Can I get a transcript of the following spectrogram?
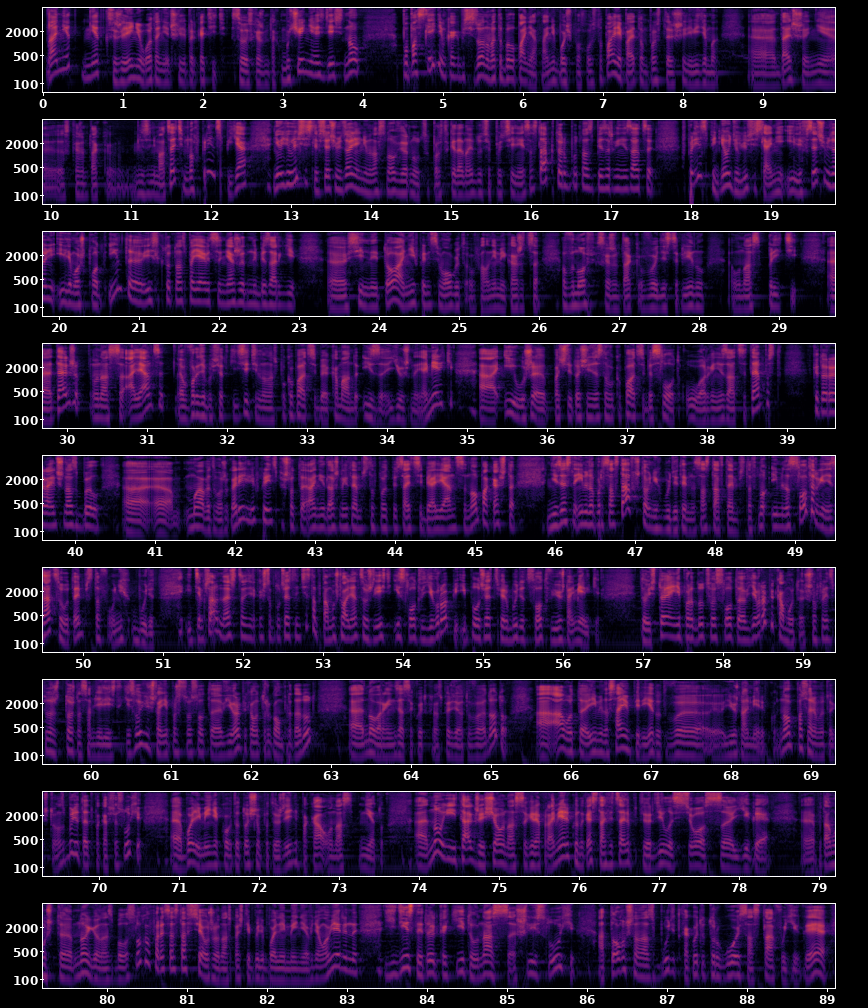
а нет, нет, к сожалению, вот они решили прекратить свое, скажем так, мучение здесь, но по последним как бы сезонам это было понятно. Они больше плохо выступали, поэтому просто решили, видимо, э, дальше не, скажем так, не заниматься этим. Но, в принципе, я не удивлюсь, если в следующем сезоне они у нас снова вернутся. Просто когда найдутся посильнее состав, который будет у нас без организации, в принципе, не удивлюсь, если они или в следующем сезоне, или, может, под инт, если кто-то у нас появится неожиданно без арги э, сильный, то они, в принципе, могут вполне, мне кажется, вновь, скажем так, в дисциплину у нас прийти. Э, также у нас альянсы. Вроде бы все-таки действительно у нас покупают себе команду из Южной Южной Америки, а, и уже почти точно известно выкупают себе слот у организации Tempest, который раньше у нас был. А, а, мы об этом уже говорили, в принципе, что они должны Темпестов подписать себе альянсы, но пока что неизвестно именно про состав, что у них будет именно состав Темпестов, но именно слот организации у Темпестов у них будет. И тем самым, на самом конечно, получается интересно, потому что у альянсов уже есть и слот в Европе, и, получается, теперь будет слот в Южной Америке. То есть, то и они продадут свой слот в Европе кому-то, что, в принципе, тоже, тоже на самом деле есть такие слухи, что они просто свой слот в Европе кому-то другому продадут, новая организация какой-то, нас придет в Доту, а, а вот именно сами переедут в э, Южную Америку. Но посмотрим в итоге, что у нас будет. Это пока все слухи. Э, более-менее какого-то точного подтверждения пока у нас нету. Э, ну и также еще у нас, говоря про Америку, наконец-то официально подтвердилось все с EG. Потому что многие у нас было слухов про этот состав, все уже у нас почти были более-менее в нем уверены. Единственные только какие-то у нас шли слухи о том, что у нас будет какой-то другой состав у EG.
